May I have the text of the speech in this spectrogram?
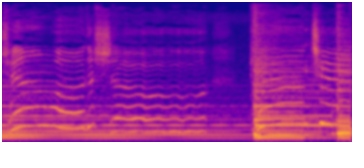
牵我的手，Can't you？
